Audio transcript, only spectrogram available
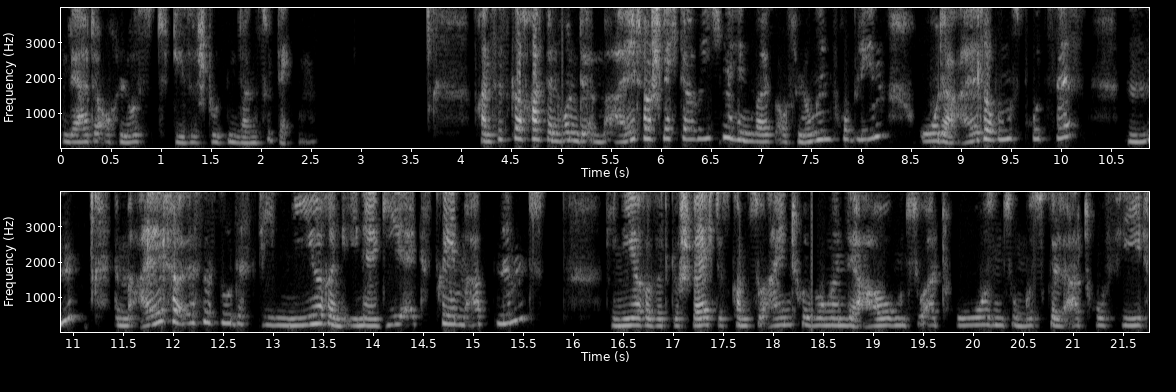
Und er hatte auch Lust, diese Stuten dann zu decken. Franziska fragt, wenn Hunde im Alter schlechter riechen, Hinweis auf Lungenproblem oder Alterungsprozess. Hm. Im Alter ist es so, dass die Nierenenergie extrem abnimmt. Die Niere wird geschwächt, es kommt zu Eintrübungen der Augen, zu Arthrosen, zu Muskelatrophie,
